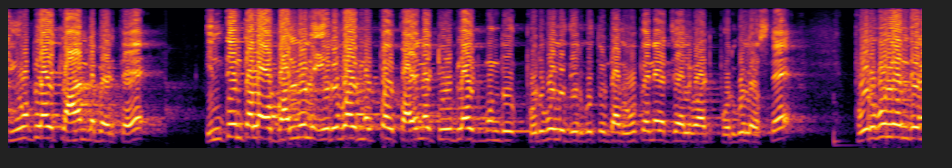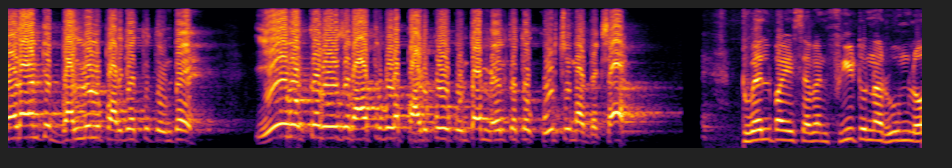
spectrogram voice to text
ట్యూబ్ లైట్లు ఆన్లో పెడితే ఇంతింతలో బల్లులు ఇరవై ముప్పై పైన ట్యూబ్ లైట్ ముందు పురుగులు తిరుగుతుంటాయి ఓపెన్ ఎయిర్ చేయాలి కాబట్టి పురుగులు వస్తే పురుగులను తినడానికి బల్లులు పరిగెత్తుతుంటే ఏ ఒక్క రోజు రాత్రి కూడా పడుకోకుండా మేల్కతో కూర్చున్న అధ్యక్ష. ట్వెల్వ్ బై సెవెన్ ఫీట్ ఉన్న రూమ్లో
